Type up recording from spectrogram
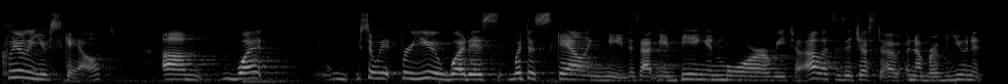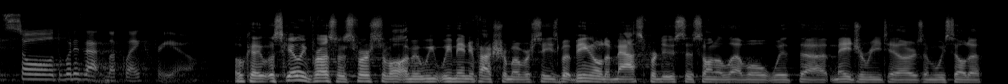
clearly you've scaled. Um, what? So it, for you, what is what does scaling mean? Does that mean being in more retail outlets? Is it just a, a number of units sold? What does that look like for you? Okay, well, scaling for us was first of all, I mean, we, we manufacture them overseas, but being able to mass produce this on a level with uh, major retailers, I mean, we sell to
